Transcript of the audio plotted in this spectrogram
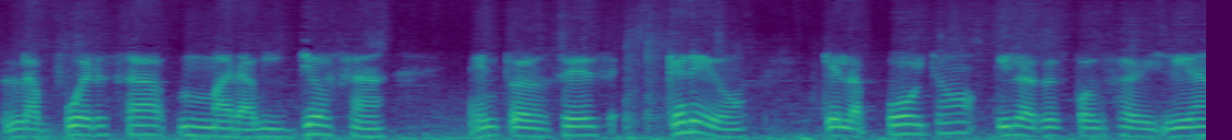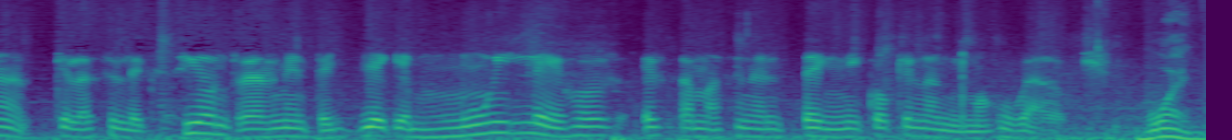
la fuerza maravillosa. Entonces, creo que el apoyo y la responsabilidad que la selección realmente llegue muy lejos está más en el técnico que en los mismos jugadores. Bueno,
